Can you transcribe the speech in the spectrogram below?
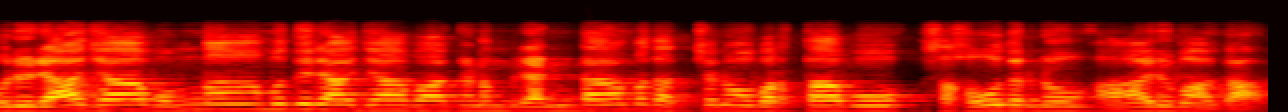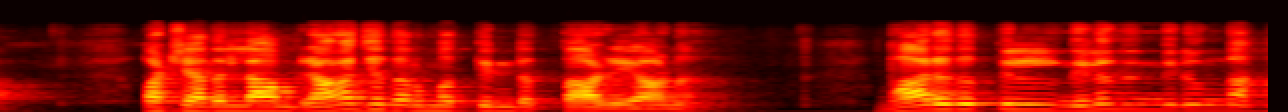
ഒരു രാജാവ് ഒന്നാമത് രാജാവാകണം രണ്ടാമത് അച്ഛനോ ഭർത്താവോ സഹോദരനോ ആരുമാകാം. പക്ഷെ അതെല്ലാം രാജധർമ്മത്തിന്റെ താഴെയാണ്. ഭാരതത്തിൽ നിലനിന്നിരുന്ന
